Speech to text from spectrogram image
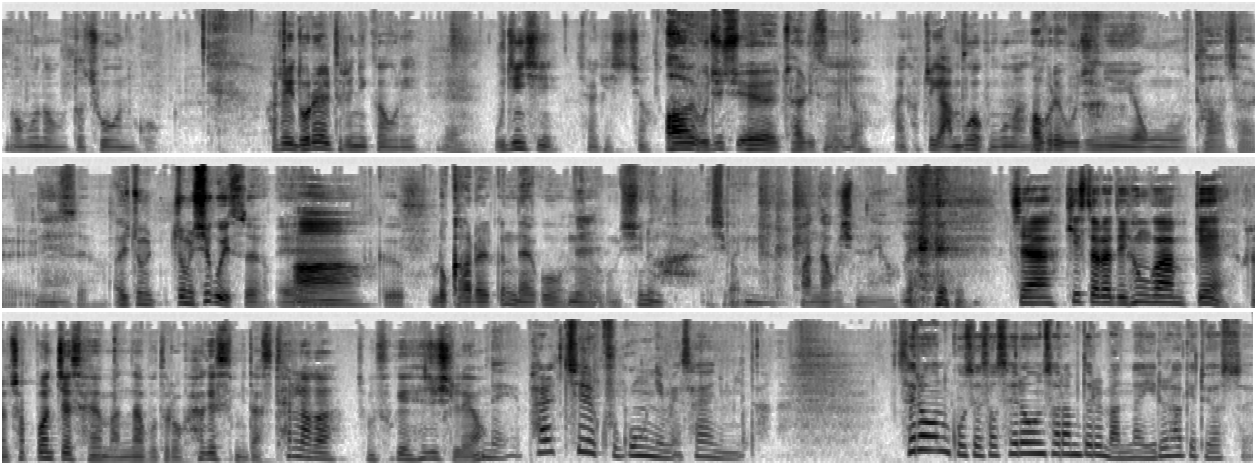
너무 너무 또 좋은 곡. 갑자기 노래를 들으니까 우리 네. 우진 씨 잘 계시죠? 아 우진 씨, 예, 잘 있습니다. 네. 아니 갑자기 안부가 궁금한데. 아 그래 우진이 영우 다잘 네. 있어요. 아니 좀좀 쉬고 있어요. 예. 아, 그 녹화를 끝내고 네. 조금 쉬는 시간입니다. 만나고 싶네요. 네. 자, 키스라디 형과 함께 그럼 첫 번째 사연 만나보도록 하겠습니다. 스텔라가 좀 소개해 주실래요? 네, 8790님의 사연입니다. 새로운 곳에서 새로운 사람들을 만나 일을 하게 되었어요.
